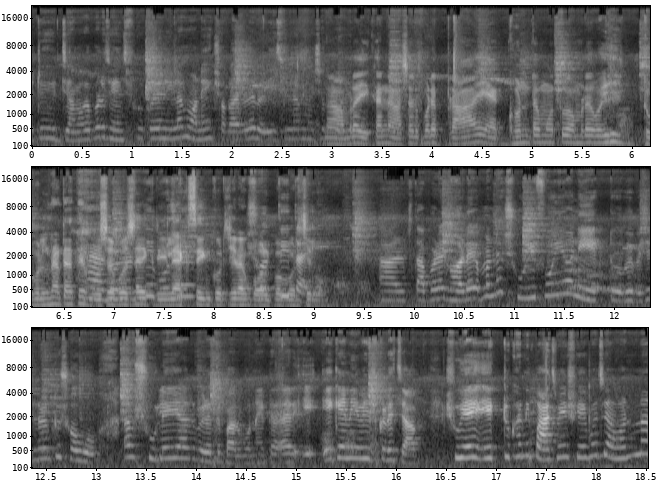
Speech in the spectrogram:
একটু জামা কাপড় চেঞ্জ করে নিলাম অনেক সকালবেলা বেরিয়েছিলাম না আমরা এখানে আসার পরে প্রায় এক ঘণ্টা মতো আমরা ওই দোলনাটাতে হ্যাঁ, বসে বসে রিল্যাক্সিং করছিলাম গল্প করছিলাম। আর তারপরে ঘরে মানে শুই ফুইও নিয়ে একটু ভেবেছিলাম একটু শোবো। আমি শুলেই আর বেরোতে পারব না এটা আর একে নিয়ে বিশেষ করে চাপ। শুয়ে একটুখানি পাঁচ মিনিট শুয়ে বলছে আমার না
